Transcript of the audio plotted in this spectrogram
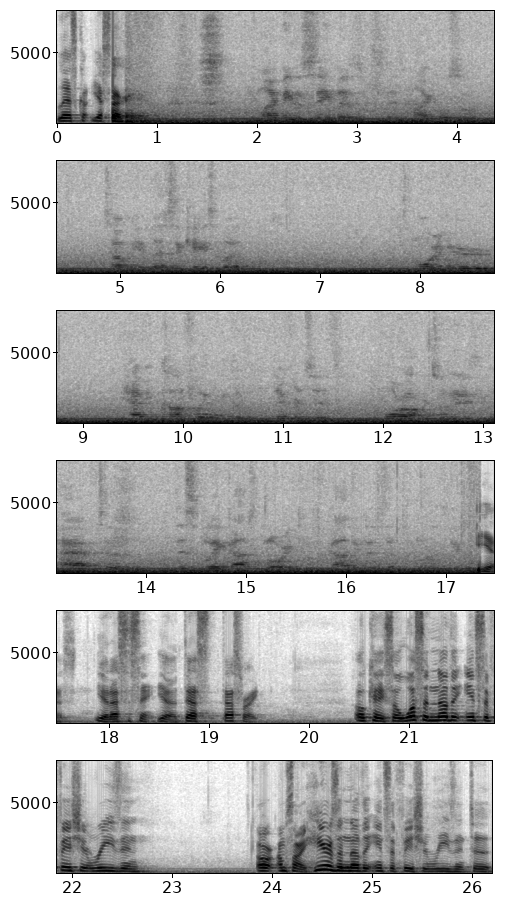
Let's, co- yes, sir. It might be the same as, as Michael, so tell me if that's the case, but the more you're having conflict because of the differences, the more opportunities you have to display God's glory to the godliness that the Lord. Yes. Yeah, that's the same. Yeah, that's that's right. Okay, so what's another insufficient reason? Or I'm sorry, here's another insufficient reason to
